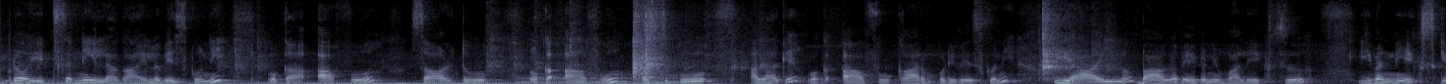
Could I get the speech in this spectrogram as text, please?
ఇప్పుడు ఎగ్స్ అన్నీ ఇలాగ ఆయిల్లో వేసుకొని ఒక హాఫ్ సాల్ట్ ఒక హాఫ్ పసుపు అలాగే ఒక హాఫ్ కారం పొడి వేసుకొని ఈ ఆయిల్లో బాగా వేగనివ్వాలి ఎగ్స్. ఇవన్నీ ఎగ్స్కి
